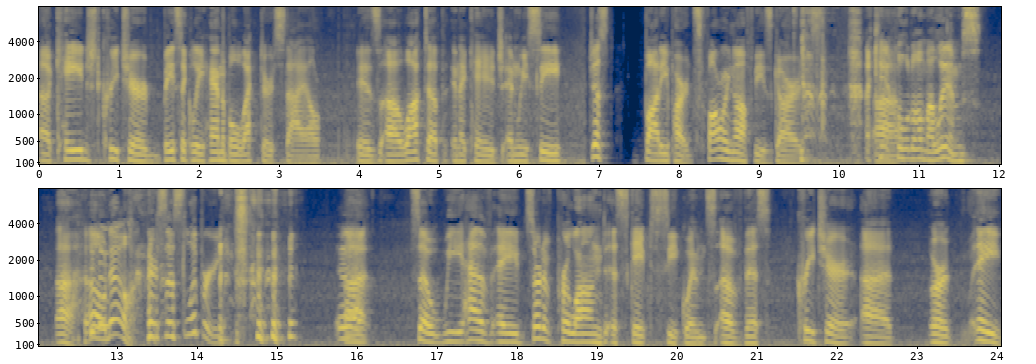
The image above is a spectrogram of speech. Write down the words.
a caged creature, basically Hannibal Lecter style, is uh, locked up in a cage, and we see just body parts falling off these guards. I can't hold all my limbs. oh no, they're so slippery. So we have a sort of prolonged escaped sequence of this creature, uh, or a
